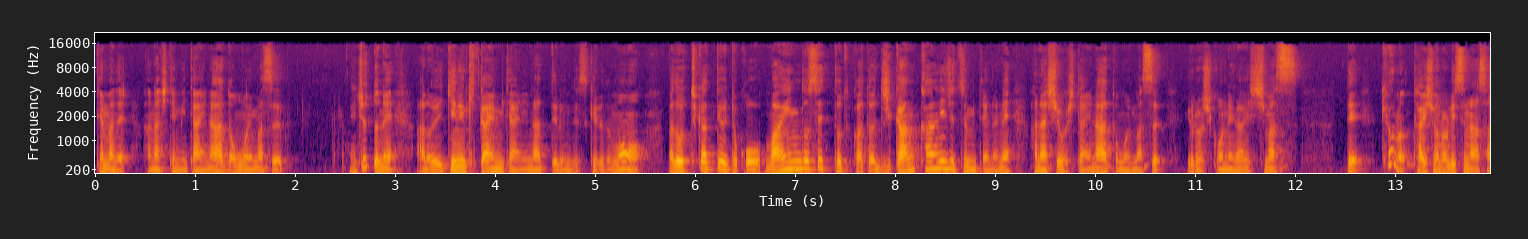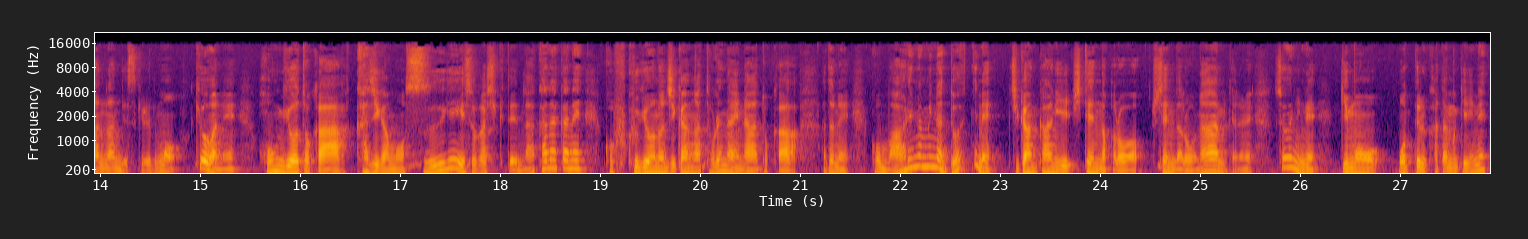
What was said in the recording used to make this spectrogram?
テーマで話してみたいなと思います。ちょっとねあの息抜き会みたいになってるんですけれども、まあ、どっちかっていうとこうマインドセットとかあとは時間管理術みたいなね話をしたいなと思います。よろしくお願いします。で今日の対象のリスナーさんなんですけれども今日はね本業とか家事がもうすげえ忙しくてなかなかねこう副業の時間が取れないなとかあとねこう周りのみんなどうやってね時間管理してんのかろしてんだろうなみたいなねそういうふうにね疑問を持ってる方向けにね、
